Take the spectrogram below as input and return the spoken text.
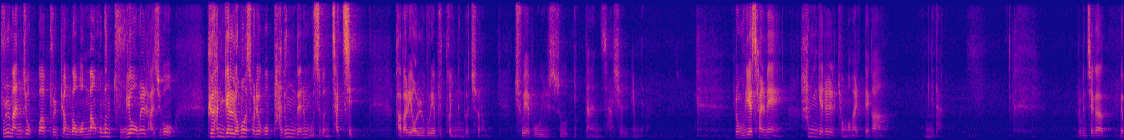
불만족과 불평과 원망 혹은 두려움을 가지고 그 한계를 넘어서려고 바둥대는 모습은 자칫 바발이 얼굴에 붙어 있는 것처럼 추해 보일 수 있다는 사실입니다. 그럼 우리의 삶에 한계를 경험할 때가 옵니다. 여러분 제가 몇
